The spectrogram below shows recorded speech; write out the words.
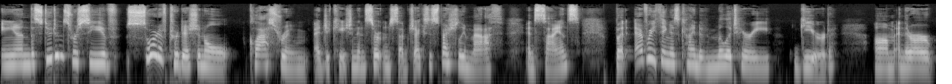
and the students receive sort of traditional classroom education in certain subjects, especially math and science, but everything is kind of military geared. Um, and there are,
